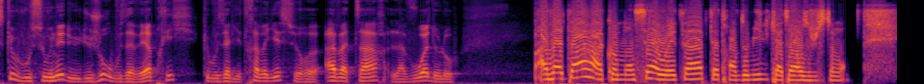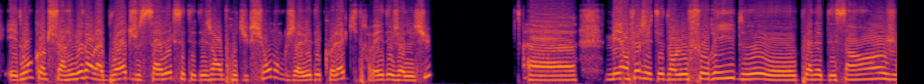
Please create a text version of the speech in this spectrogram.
Est-ce que vous vous souvenez du, jour où vous avez appris que vous alliez travailler sur euh, Avatar, la voix de l'eau? Avatar a commencé à Weta peut-être en 2014 justement. Et donc quand je suis arrivée dans la boîte, je savais que c'était déjà en production, donc j'avais des collègues qui travaillaient déjà dessus. Euh, mais en fait, j'étais dans l'euphorie de euh, Planète des singes,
